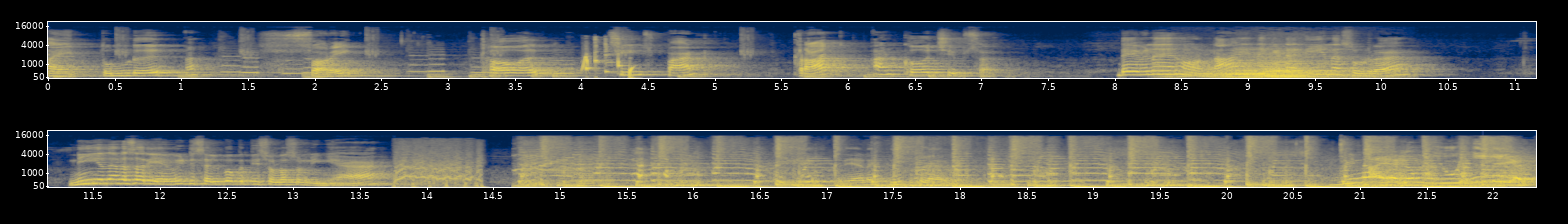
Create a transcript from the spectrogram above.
my துண்டு sorry towel jeans pant track and kerchief sir டே விநாயகம் நான் என்ன கேட்டால் நீ என்ன சொல்கிற நீங்கள் தானே சார் என் வீட்டு செல்ஃபை பற்றி சொல்ல சொன்னீங்க. எனக்கு Vinayakam you idiot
